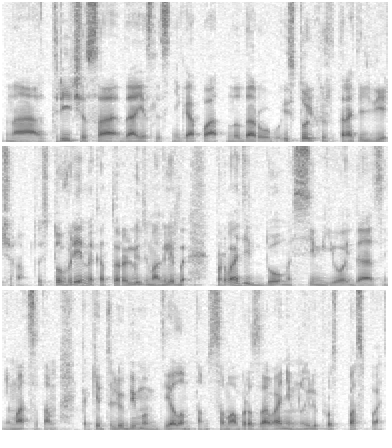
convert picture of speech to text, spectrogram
на 3 часа, да, если снегопад, на дорогу, и столько же тратить вечером. То есть то время, которое люди могли бы проводить дома с семьей, да, заниматься там каким-то любимым делом, там, самообразованием, ну или просто поспать.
